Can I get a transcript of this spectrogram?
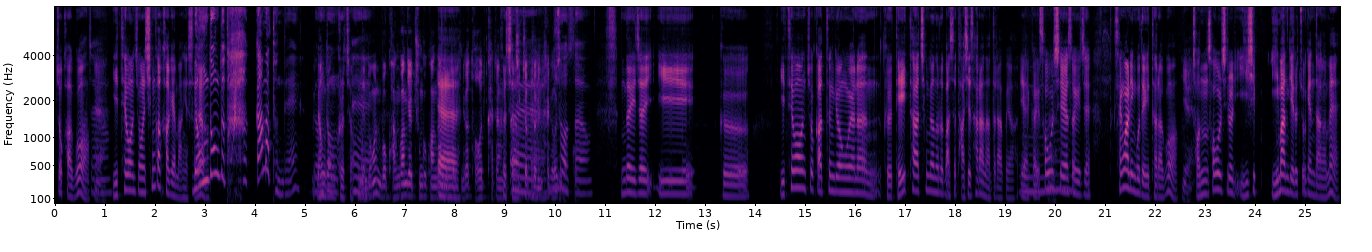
쪽하고 맞아요. 이태원 쪽은 심각하게 망했어요. 명동도 다 까맣던데. 명동, 명동 그렇죠. 네. 명동은 뭐 관광객 중국 관광객 그러니까 더 가장 그렇죠. 직접적인 타격을 무서웠어요. 근데 이제 이 그 이태원 쪽 같은 경우에는 그 데이터 측면으로 봤을 때 다시 살아나더라고요. 예, 그러니까 음. 서울시에서 이제 생활 인구 데이터라고 예. 전 서울시를 22만 개를 쪼갠 다음에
